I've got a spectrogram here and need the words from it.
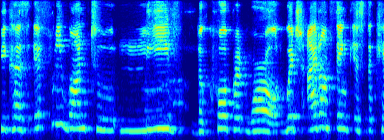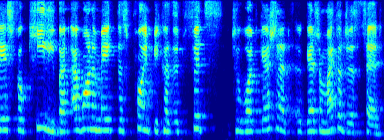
because if we want to leave the corporate world, which I don't think is the case for Keely, but I want to make this point because it fits to what Geshe, Geshe Michael just said.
